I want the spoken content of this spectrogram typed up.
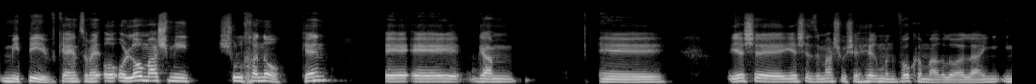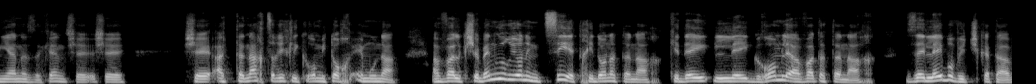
מפיו, כן? זאת אומרת, או, או לא מש משולחנו, כן? אה, אה, גם יש, אה, יש איזה משהו שהרמן ווק אמר לו על העניין הזה, כן? ש, ש, שהתנ"ך צריך לקרוא מתוך אמונה. אבל כשבן גוריון המציא את חידון התנ"ך כדי לגרום לאהבת התנ"ך, זה ליבוביץ' כתב,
